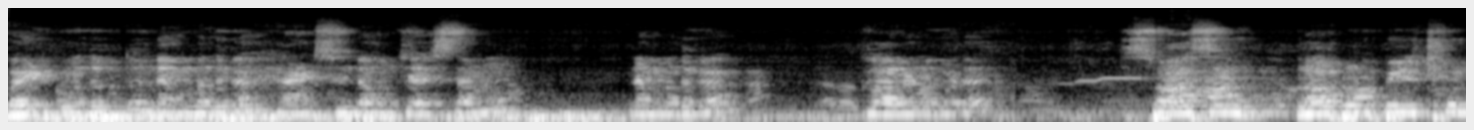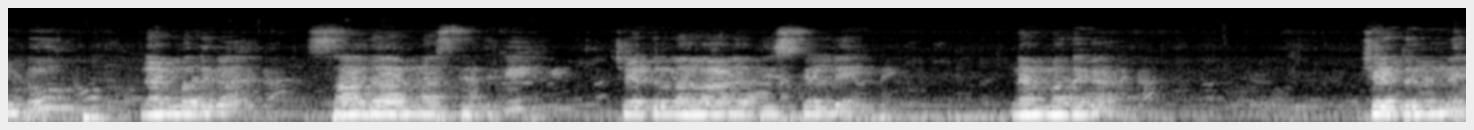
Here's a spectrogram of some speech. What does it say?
బయటకు వదులుతూ నెమ్మదిగా హ్యాండ్స్ డౌన్ చేస్తాము. నెమ్మదిగా కాళ్ళను కూడా శ్వాస లోపలికి పీల్చుకుంటూ నెమ్మదిగా సాధారణ స్థితికి చేతులను అలానే తీసుకెళ్ళి నెమ్మదిగా చేతులని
